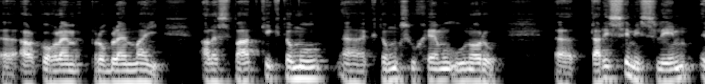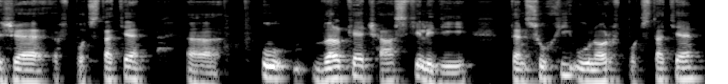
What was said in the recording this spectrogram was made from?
eh, alkoholem problém mají. Ale zpátky k tomu, k tomu suchému únoru. Tady si myslím, že v podstatě u velké části lidí ten suchý únor v podstatě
